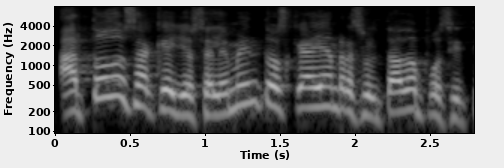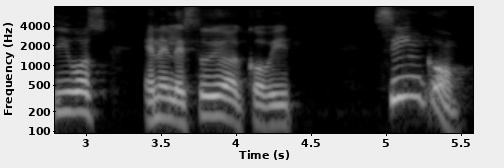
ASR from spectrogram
a todos aquellos elementos que hayan resultado positivos en el estudio de COVID. Cinco,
